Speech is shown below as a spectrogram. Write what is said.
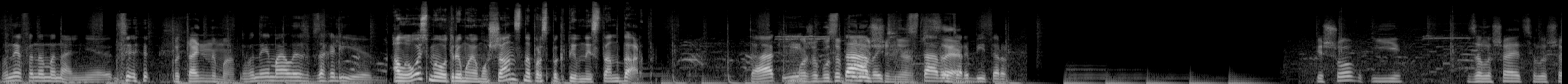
вони феноменальні. Питань нема. Вони мали взагалі Але ось ми отримуємо шанс на перспективний стандарт. так і Може бути ставить, порушення. ставить Все. арбітер. Пішов і залишається лише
